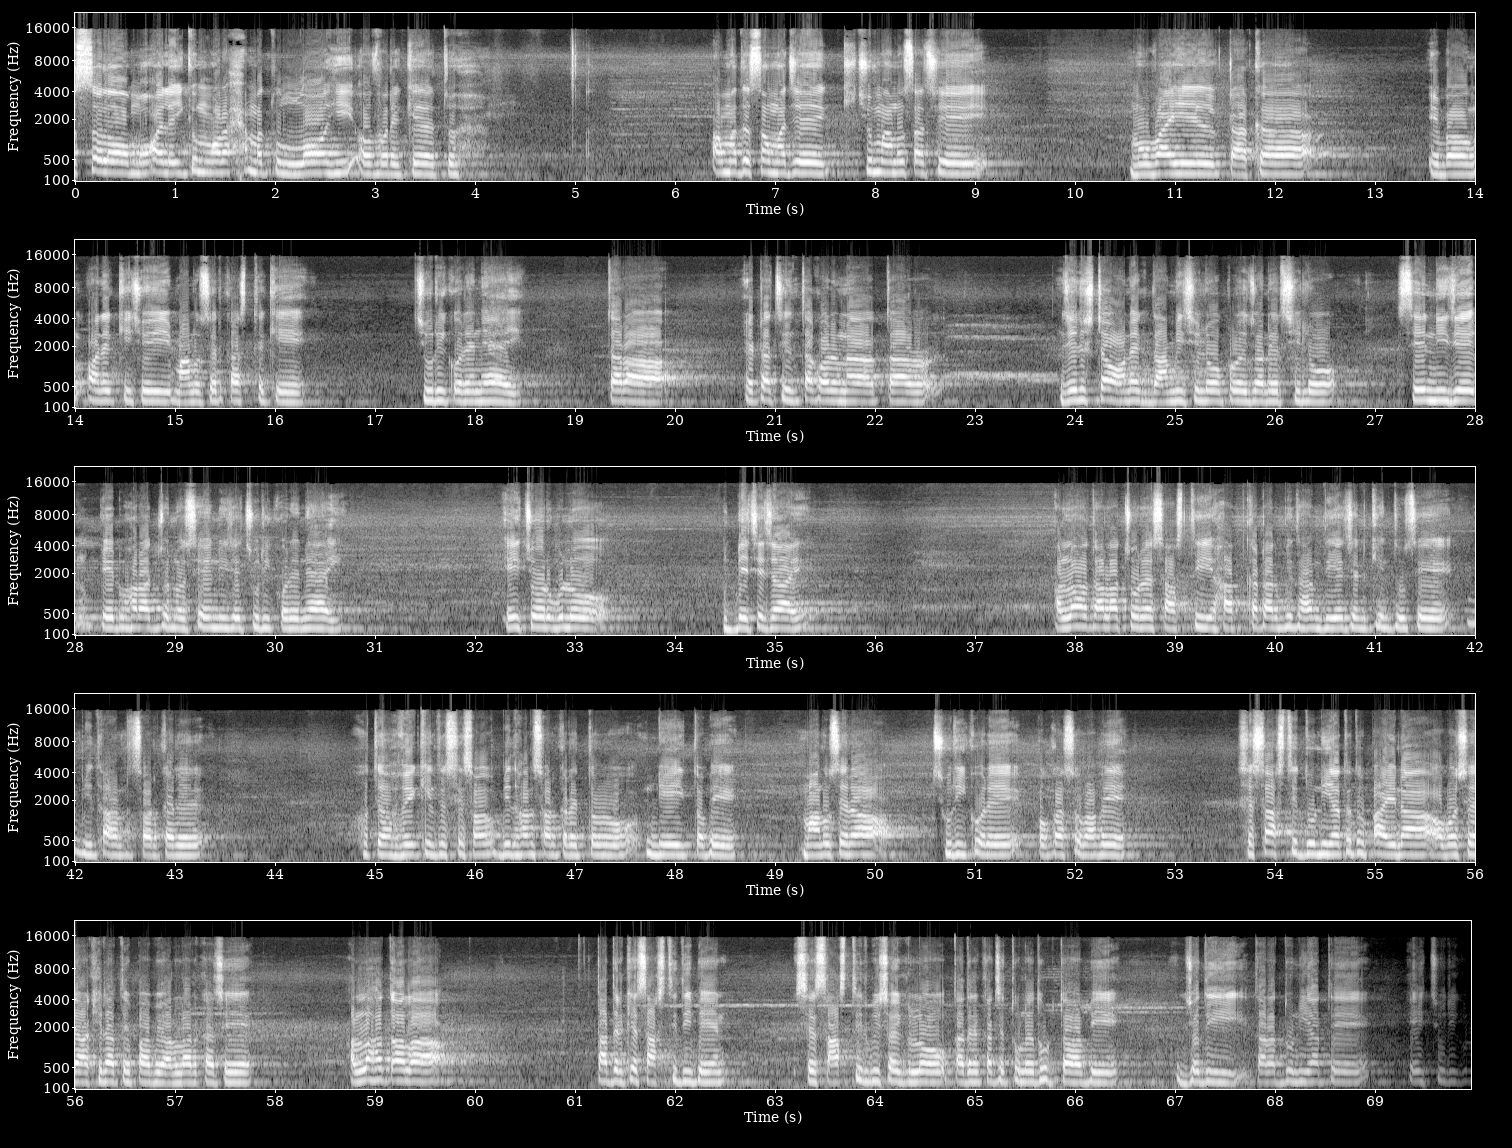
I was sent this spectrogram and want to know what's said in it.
আসসালামু আলাইকুম রহমতুল্লাহি আমাদের সমাজে কিছু মানুষ আছে, মোবাইল, টাকা এবং অনেক কিছুই মানুষের কাছ থেকে চুরি করে নেয়। তারা এটা চিন্তা করে না, তার জিনিসটা অনেক দামি ছিল, প্রয়োজনের ছিল। সে নিজের পেট ভরার জন্য সে নিজে চুরি করে নেয়। এই চোরগুলো বেঁচে যায়। আল্লাহ তালা চোরের শাস্তি, হাত কাটার বিধান দিয়েছেন, কিন্তু সে বিধান সরকারের হতে হবে, কিন্তু সে, বিধান সরকারের তো নেই। তবে মানুষেরা চুরি করে প্রকাশ্যভাবে সে শাস্তি দুনিয়াতে তো পায় না, অবশ্যই আখিরাতে পাবে আল্লাহর কাছে। আল্লাহ তালা তাদেরকে শাস্তি দিবেন। সে শাস্তির বিষয়গুলো তাদের কাছে তুলে ধরতে হবে। যদি তারা দুনিয়াতে এই চুরিগুলো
